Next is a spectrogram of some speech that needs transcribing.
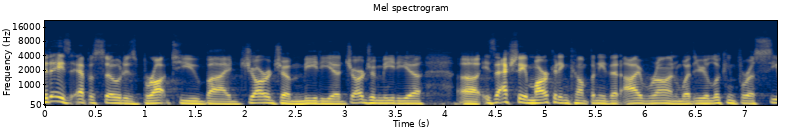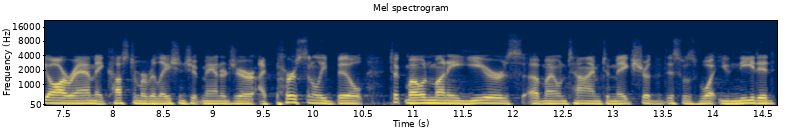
Today's episode is brought to you by Jarja Media. Jarja Media uh, is actually a marketing company that I run. Whether you're looking for a CRM, a customer relationship manager, I personally built, took my own money, years of my own time to make sure that this was what you needed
